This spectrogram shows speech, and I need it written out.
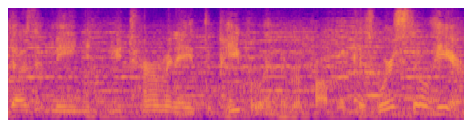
doesn't mean you terminate the people in the republic, because we're still here.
